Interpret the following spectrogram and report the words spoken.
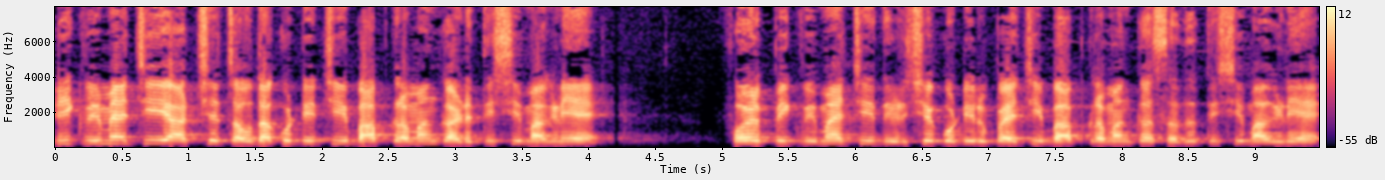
पीक विम्याची आठशे चौदा कोटीची बाब क्रमांक अडतीसची मागणी आहे. फळ पीक विम्याची दीडशे कोटी रुपयाची बाब क्रमांक सदतीसची मागणी आहे.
